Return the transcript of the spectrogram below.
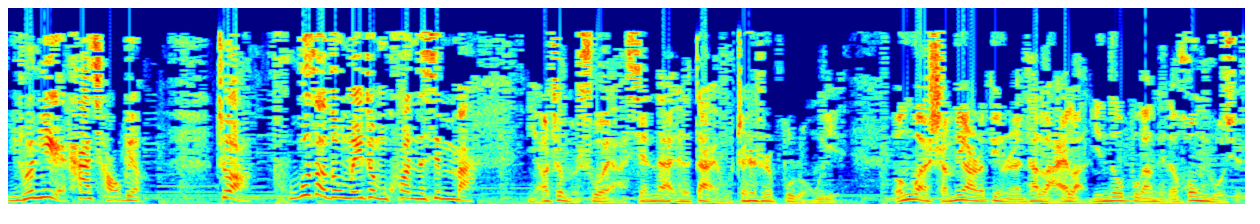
你说你给他瞧病，这菩萨都没这么宽的心吧？你要这么说呀，现在这大夫真是不容易，甭管什么样的病人他来了，您都不敢给他轰出去。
